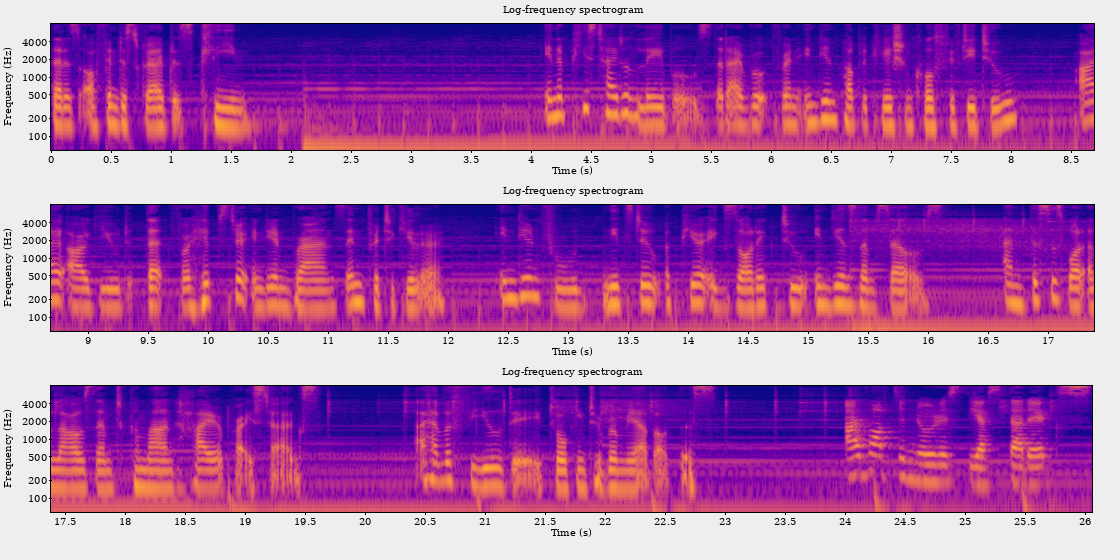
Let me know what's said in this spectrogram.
that is often described as clean. In a piece titled Labels that I wrote for an Indian publication called 52, I argued that for hipster Indian brands in particular, Indian food needs to appear exotic to Indians themselves, and this is what allows them to command higher price tags. I have a field day talking to Rumya about this. I've often noticed the aesthetics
